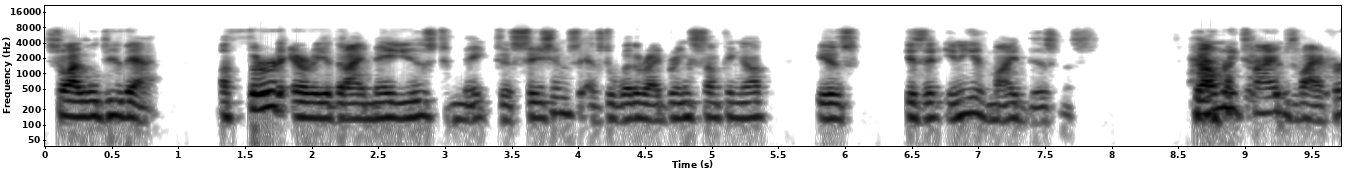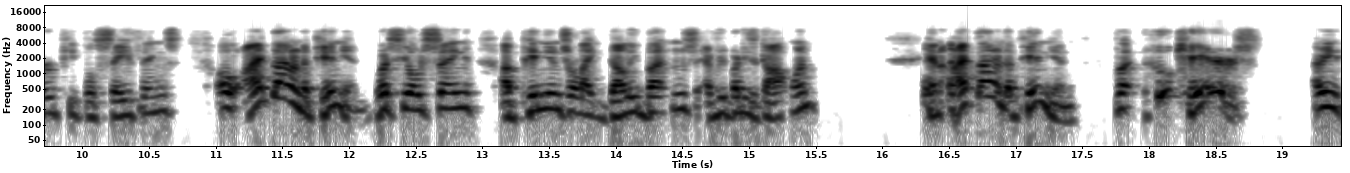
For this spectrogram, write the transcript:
So I will do that. A third area that I may use to make decisions as to whether I bring something up is is it any of my business? How many times have I heard people say things? Oh, I've got an opinion. What's the old saying? Opinions are like belly buttons. Everybody's got one. And I've got an opinion, but who cares? I mean,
